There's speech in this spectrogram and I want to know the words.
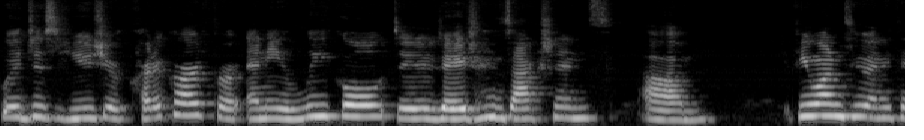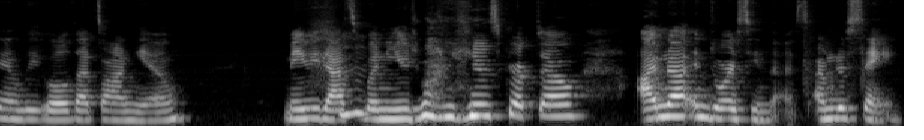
would just use your credit card for any legal day to day transactions. Um, if you want to do anything illegal, that's on you. Maybe that's when you'd want to use crypto. I'm not endorsing this. I'm just saying,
